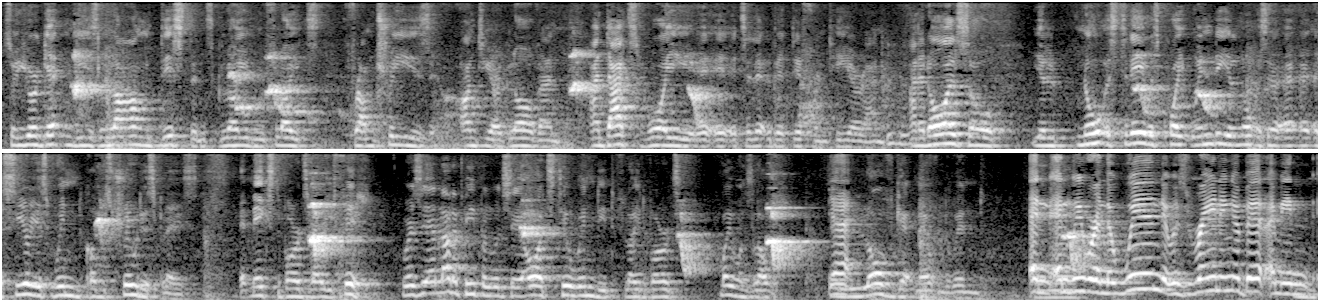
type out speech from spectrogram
So you're getting these long distance gliding flights from trees onto your glove and, and that's why i- i- it's a little bit different here. And, mm-hmm. and it also you'll notice today was quite windy you'll notice a, a, a serious wind comes through this place. It makes the birds very fit. Whereas a lot of people would say oh it's too windy to fly the birds. My ones love it. Yeah. they love getting out in the wind. And and we were in the wind it was raining a bit. I mean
